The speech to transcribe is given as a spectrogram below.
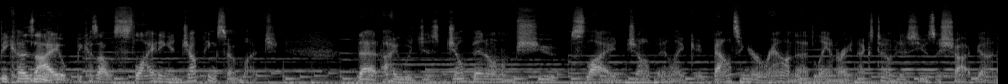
because Hmm. I because I was sliding and jumping so much that I would just jump in on them, shoot, slide, jump, and like bouncing around, and I'd land right next to him and just use a shotgun.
